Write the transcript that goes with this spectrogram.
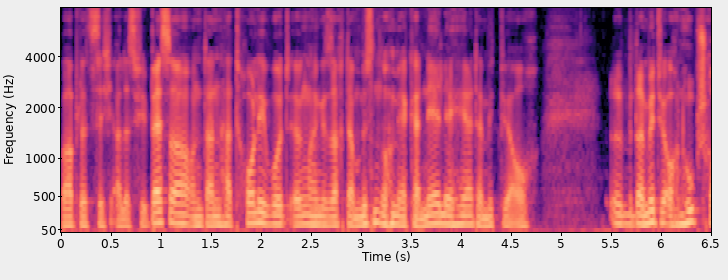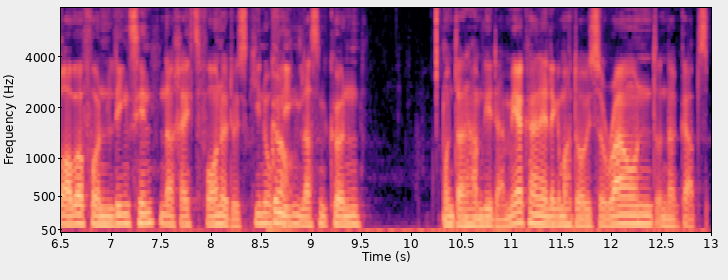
war plötzlich alles viel besser und dann hat Hollywood irgendwann gesagt, da müssen noch mehr Kanäle her, damit wir auch, äh, damit wir auch einen Hubschrauber von links hinten nach rechts vorne durchs Kino Genau. fliegen lassen können. Und dann haben die da mehr Kanäle gemacht, Dolby Surround und dann gab es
